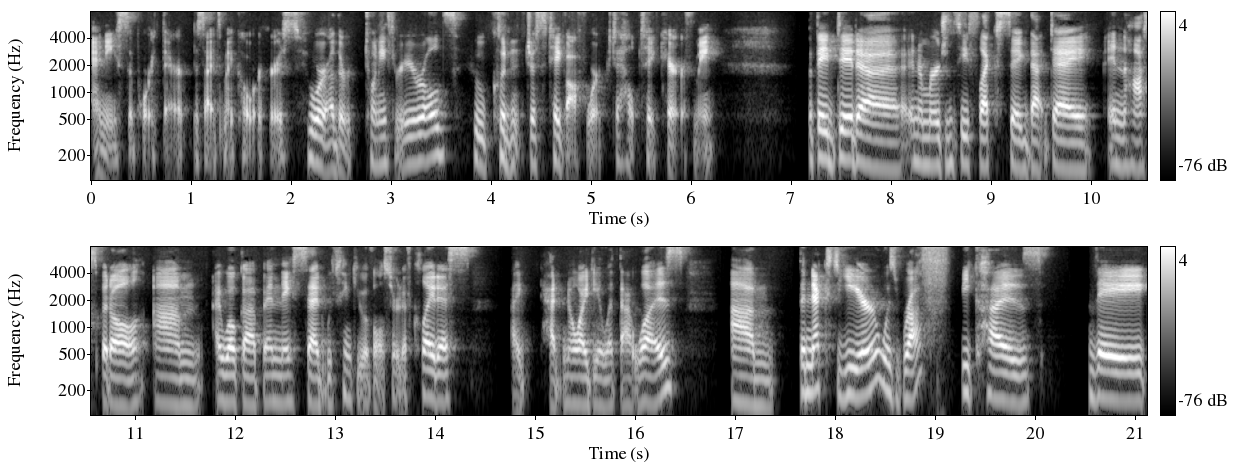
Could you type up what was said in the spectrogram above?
any support there besides my coworkers, who were other 23 year olds who couldn't just take off work to help take care of me but they did a, uh, an emergency flex sig that day in the hospital. Um, I woke up and they said, We think you have ulcerative colitis. I had no idea what that was. Um, the next year was rough because they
